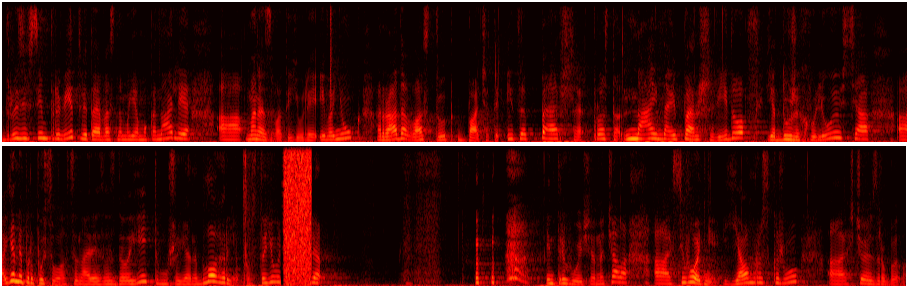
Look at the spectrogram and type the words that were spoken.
Друзі, всім привіт! Вітаю вас на моєму каналі. Мене звати Юлія Іванюк. Рада вас тут бачити. І це перше, просто най-найперше відео. Я дуже хвилююся. Я не приписувала сценарій заздалегідь, тому що я не блогер, я просто Юлія. Інтригуюче начало. Сьогодні я вам розкажу, що я зробила.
